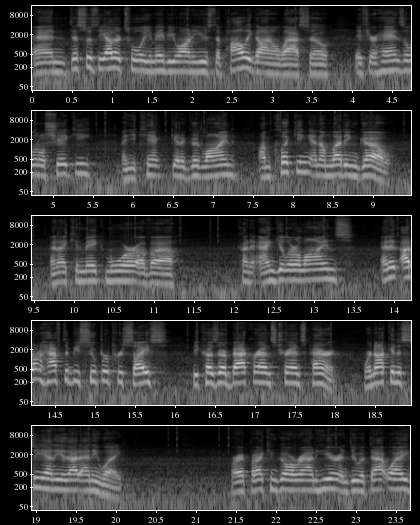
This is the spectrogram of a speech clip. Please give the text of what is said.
and this was the other tool you maybe want to use the polygonal lasso. If your hand's a little shaky and you can't get a good line, I'm clicking and I'm letting go. And I can make more of a kind of angular lines. And it, I don't have to be super precise because our background's transparent. We're not going to see any of that anyway. All right, but I can go around here and do it that way.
